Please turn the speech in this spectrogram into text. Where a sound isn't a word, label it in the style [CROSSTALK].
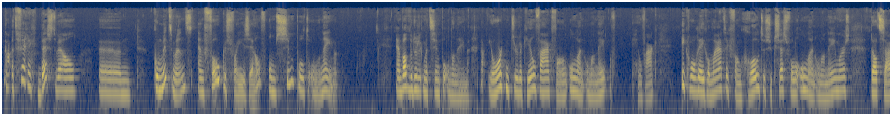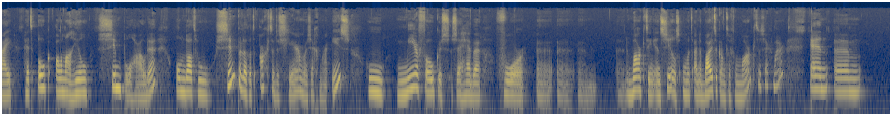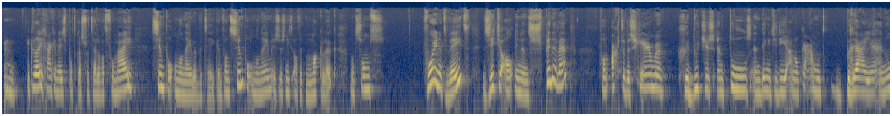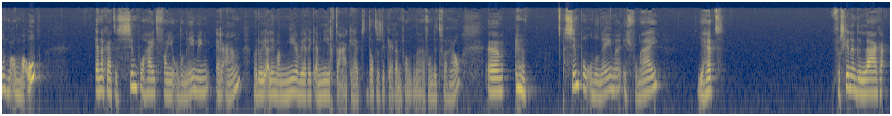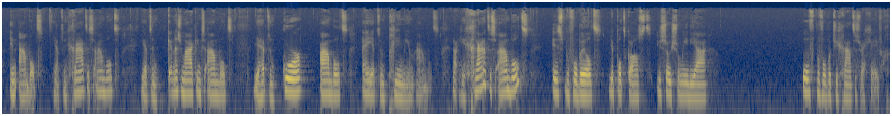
nou, het vergt best wel um, commitment en focus van jezelf om simpel te ondernemen. En wat bedoel ik met simpel ondernemen? Nou, je hoort natuurlijk heel vaak van online ondernemen, of heel vaak, ik hoor regelmatig van grote, succesvolle online ondernemers dat zij het ook allemaal heel simpel houden omdat hoe simpeler het achter de schermen zeg maar, is, hoe meer focus ze hebben voor uh, uh, um, de marketing en sales om het aan de buitenkant te vermarkten, zeg maar. En um, [CLEARS THROAT] ik wil je graag in deze podcast vertellen wat voor mij simpel ondernemen betekent. Want simpel ondernemen is dus niet altijd makkelijk. Want soms, voor je het weet, zit je al in een spinnenweb van achter de schermen gedoetjes en tools en dingetjes die je aan elkaar moet breien en noem het maar allemaal op. En dan gaat de simpelheid van je onderneming eraan, waardoor je alleen maar meer werk en meer taken hebt. Dat is de kern van, uh, van dit verhaal. Um, [CLEARS THROAT] simpel ondernemen is voor mij, je hebt verschillende lagen in aanbod. Je hebt een gratis aanbod, je hebt een kennismakingsaanbod, je hebt een core aanbod en je hebt een premium aanbod. Nou, je gratis aanbod is bijvoorbeeld je podcast, je social media of bijvoorbeeld je gratis weggever.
